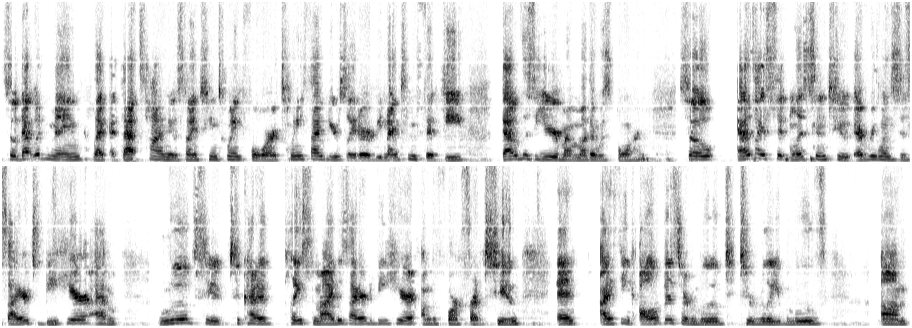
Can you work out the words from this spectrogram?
So that would mean, like at that time, it was 1924. 25 years later, it'd be 1950. That was the year my mother was born. So as I sit and listen to everyone's desire to be here, I'm moved to to kind of place my desire to be here on the forefront too. And I think all of us are moved to really move um,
